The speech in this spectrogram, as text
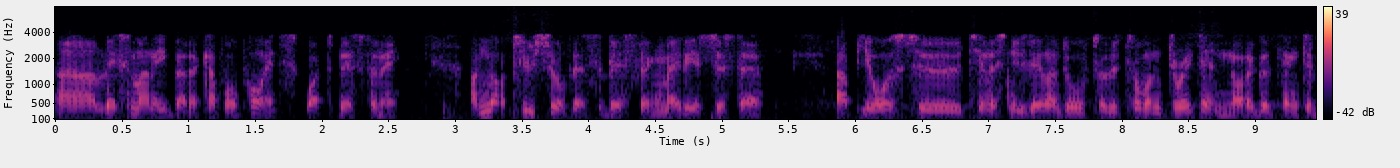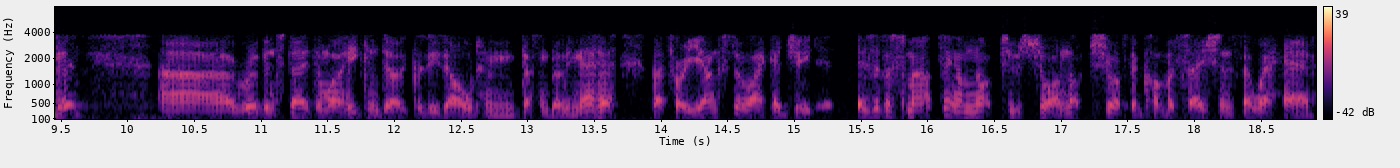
uh, less money but a couple of points. What's best for me? I'm not too sure if that's the best thing. Maybe it's just a up yours to Tennis New Zealand or to the tournament director, not a good thing to do. Uh, Rubin Statham, well, he can do it because he's old and doesn't really matter. But for a youngster like Ajit, is it a smart thing? I'm not too sure. I'm not sure if the conversations that were had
